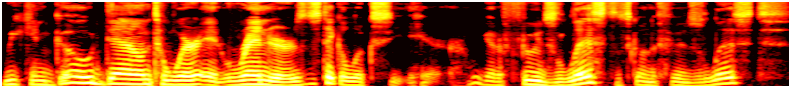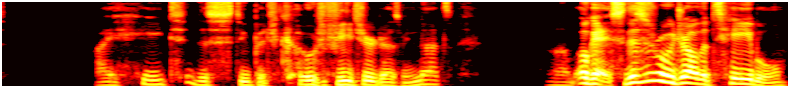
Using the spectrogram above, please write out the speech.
We can go down to where it renders. Let's take a look see here. We got a foods list. Let's go into foods list. I hate this stupid code feature, it drives me nuts. Um, okay, so this is where we draw the table.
